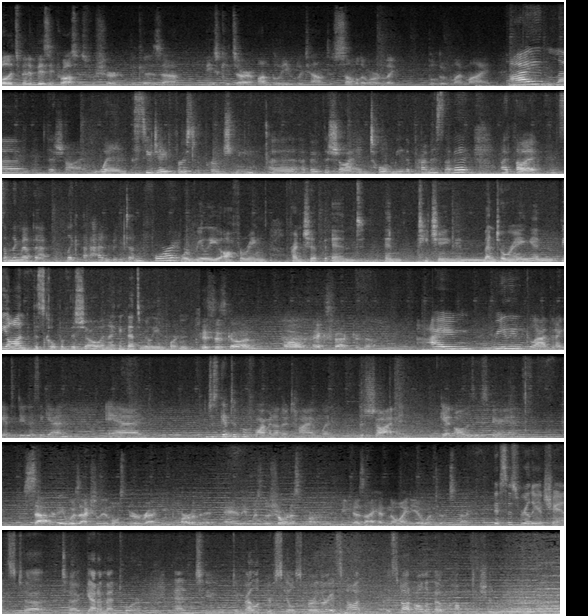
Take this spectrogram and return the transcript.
Well, it's been a busy process for sure because uh, these kids are unbelievably talented. Some of them are like blew my mind. I love the shot. When CJ first approached me uh, about the shot and told me the premise of it, I thought something that that like that hadn't been done before. We're really offering friendship and and teaching and mentoring and beyond the scope of the show, and I think that's really important. This has gone all X Factor now. I'm really glad that I get to do this again and just get to perform another time with the shot and get all this experience. Saturday was actually the most nerve-wracking part of it, and it was the shortest part of it because I had no idea what to expect. This is really a chance to, to get a mentor and to develop your skills further. It's not, it's not all about competition.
